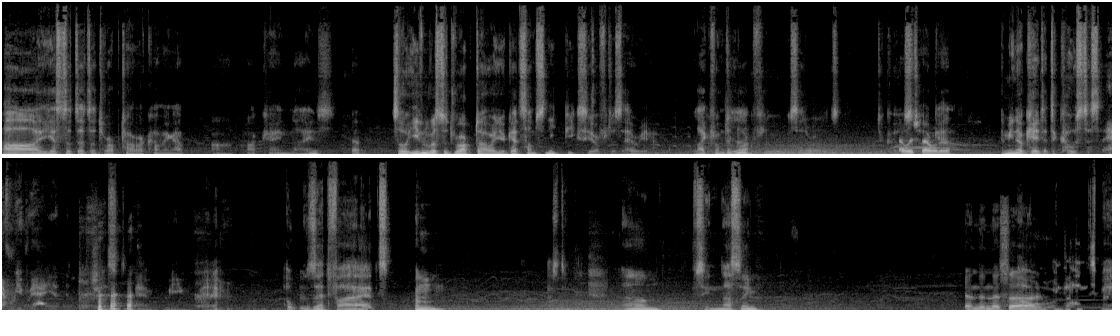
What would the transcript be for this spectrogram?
Ah, yes, the, the, the drop tower coming up. Oh, okay, nice. Yep. So even with the drop tower, you get some sneak peeks here of this area, like from the Mhm. log flume, etc. The coast. I wish I would've- I mean, okay, that the coast is everywhere. Just everywhere. Oh, Mhm. Z fights. Hmm. Um, I've seen nothing. And then this uh, oh, the huntsman.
